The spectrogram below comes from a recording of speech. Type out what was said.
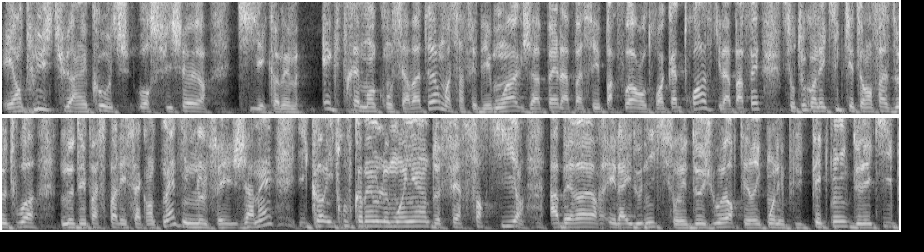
et en plus, tu as un coach, Urs Fischer, qui est quand même extrêmement conservateur. Moi, ça fait des mois que j'appelle à passer parfois en 3-4-3, ce qu'il a pas fait. Surtout quand l'équipe qui était en face de toi ne dépasse pas les 50 mètres, il ne le fait jamais. Il, trouve quand même le moyen de faire sortir Aberer et Laidouni, qui sont les deux joueurs théoriquement les plus techniques de l'équipe,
